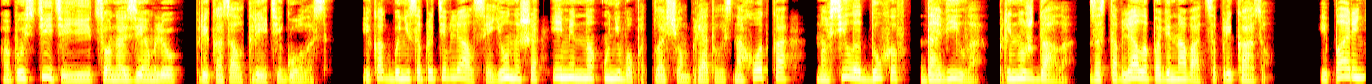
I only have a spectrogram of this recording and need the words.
«Опустите яйцо на землю», — приказал третий голос. И как бы не сопротивлялся юноша, именно у него под плащом пряталась находка, но сила духов давила, принуждала, заставляла повиноваться приказу. И парень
